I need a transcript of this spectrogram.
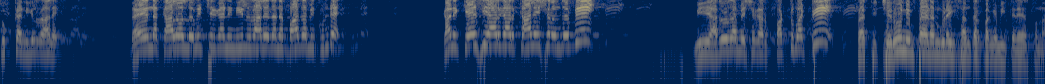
సుక్క నీళ్ళు రాలే. దయన్న కాలువలు తవ్విచ్చారు కానీ నీళ్ళు రాలేదనే బాధ మీకుండే. కానీ కేసీఆర్ గారు కాళేశ్వరం తవ్వి మీ అరుణ్ రమేష్ గారు పట్టుబట్టి ప్రతి చెరువు నింపాడని కూడా ఈ సందర్భంగా మీకు తెలియజేస్తున్నా.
